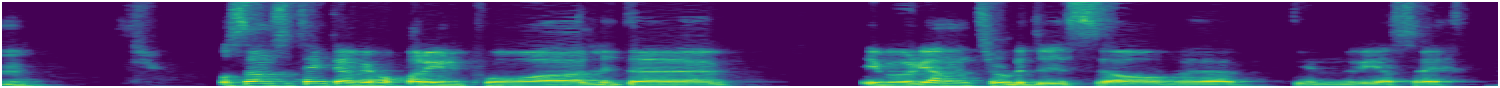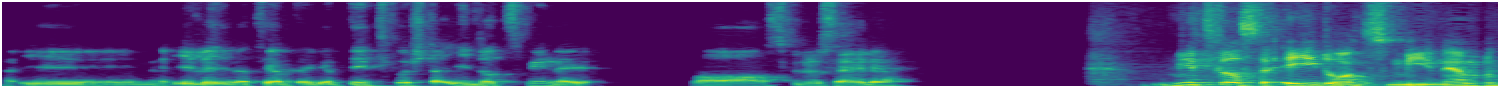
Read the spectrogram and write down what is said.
Mm. Och sen så tänkte jag att vi hoppar in på lite i början troligtvis av eh, din resa i, i, i livet helt enkelt. Ditt första idrottsminne, vad skulle du säga är det? Mitt första idrottsminne,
